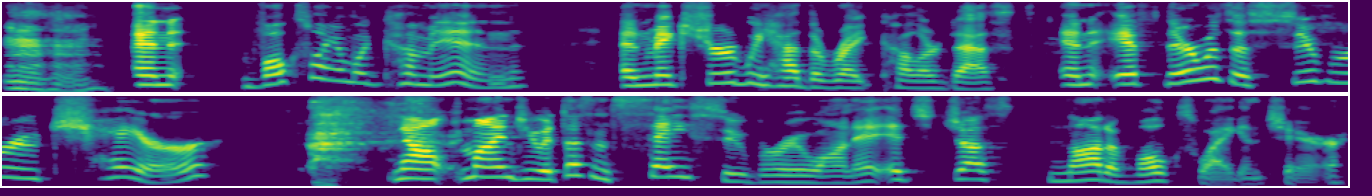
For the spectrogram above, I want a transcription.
hmm And Volkswagen would come in and make sure we had the right color desk. And if there was a Subaru chair, now mind you, it doesn't say Subaru on it. It's just not a Volkswagen chair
